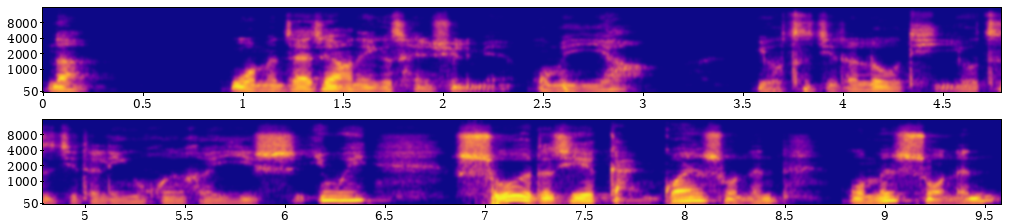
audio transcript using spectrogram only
那我们在这样的一个程序里面，我们一样有自己的肉体，有自己的灵魂和意识，因为所有的这些感官所能，我们所能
